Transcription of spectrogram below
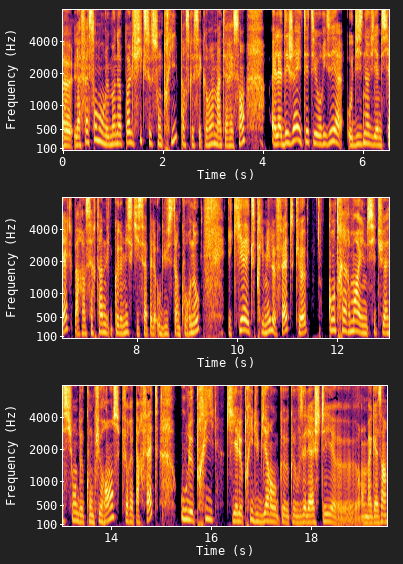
euh, la façon dont le monopole fixe son prix, parce que c'est quand même intéressant, elle a déjà été théorisée au 19e siècle par un certain économiste qui s'appelle Augustin Cournot et qui a exprimé le fait que contrairement à une situation de concurrence pure et parfaite, où le prix, qui est le prix du bien que, vous allez acheter euh, en magasin,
